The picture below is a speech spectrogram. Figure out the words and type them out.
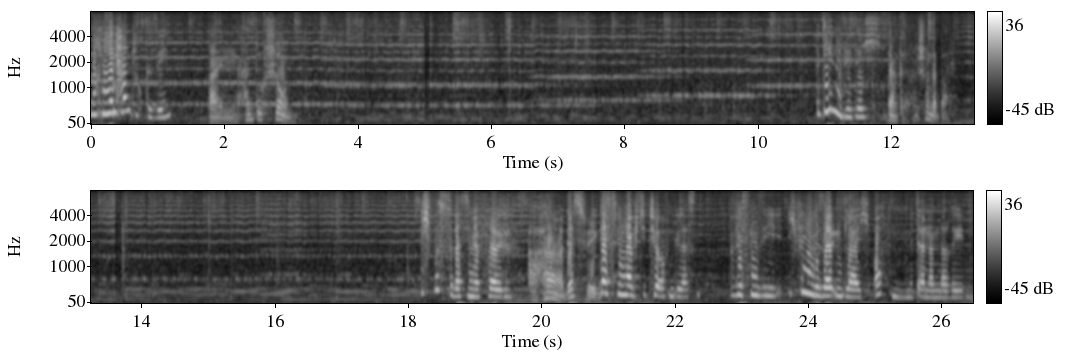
Noch nie ein Handtuch gesehen? Ein Handtuch schon. Bedienen Sie sich. Danke, schon dabei. Ich wusste, dass Sie mir folgen. Aha, deswegen. Deswegen habe ich die Tür offen gelassen. Wissen Sie, ich finde, wir sollten gleich offen miteinander reden.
